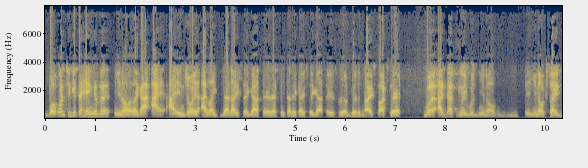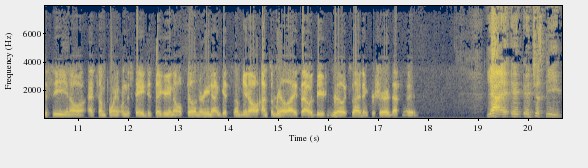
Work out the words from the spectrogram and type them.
But once you get the hang of it, you know, like I, I, I enjoy it. I like that ice they got there. That synthetic ice they got there is real good in the ice box there but I definitely would, you know, you know, excited to see, you know, at some point when the stage is bigger, you know, fill an arena and get some, you know, on some real ice. That would be real exciting for sure. Definitely. Yeah, it it it'd just be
